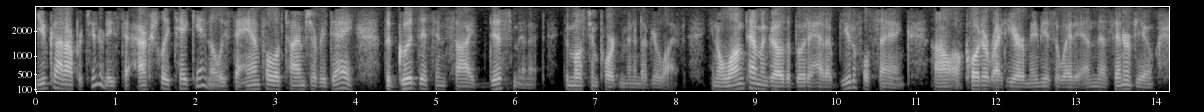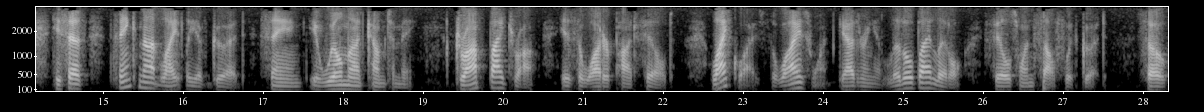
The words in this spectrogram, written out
you've got opportunities to actually take in at least a handful of times every day the good that's inside this minute, the most important minute of your life. You know, a long time ago, the Buddha had a beautiful saying. Uh, I'll quote it right here, maybe as a way to end this interview. He says, think not lightly of good, saying, it will not come to me. Drop by drop is the water pot filled. Likewise, the wise one, gathering it little by little, fills oneself with good. So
